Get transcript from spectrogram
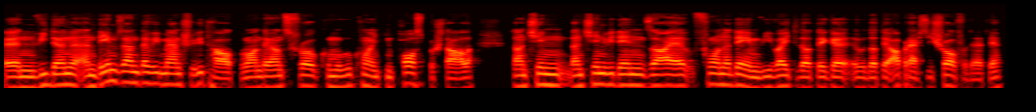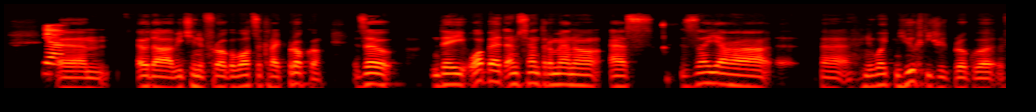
Und wie dann in dem Sinn, dass wir Menschen uithelpen, wenn die uns fragen, kommen, wo kann ich einen Post bestellen, dann können, dann können wir denen sagen, vorne dem, wie weit dat ich, äh, dat ich abrechtlich schaffen dat, ja. Ja. Um, oder wie kunnen vragen wat ze krijgt brokken. Zo, de arbeid im Centrumeno is sehr, äh, nu wordt een huchtig brokken,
